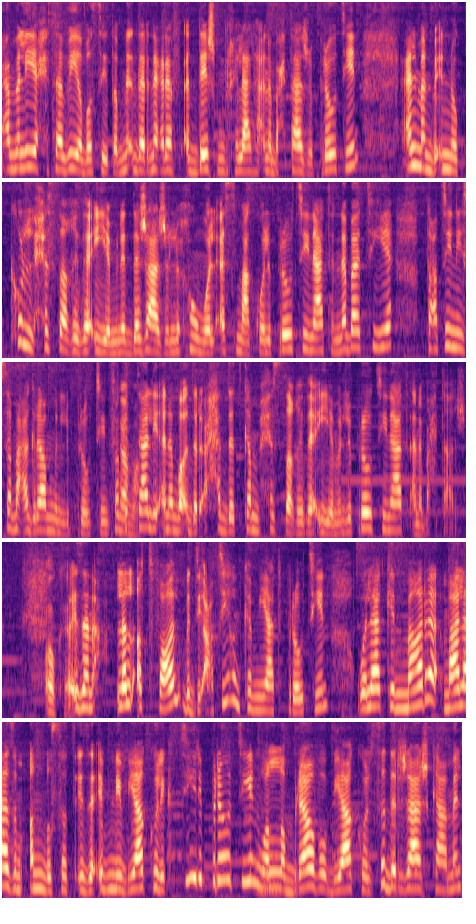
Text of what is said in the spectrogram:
عملية حسابية بسيطة بنقدر نعرف قديش من خلالها أنا بحتاج بروتين علما بإنه كل حصة غذائية من الدجاج اللحوم والأسماك والبروتينات النباتية بتعطيني 7 جرام من البروتين. فبالتالي أنا بقدر أحدد كم حصة غذائية من البروتينات أنا بحتاج أوكي. فإذا للأطفال بدي أعطيهم كميات بروتين ولكن ما ر- ما لازم أنبسط إذا ابني بياكل كثير بروتين والله برافو بياكل صدر دجاج كامل.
